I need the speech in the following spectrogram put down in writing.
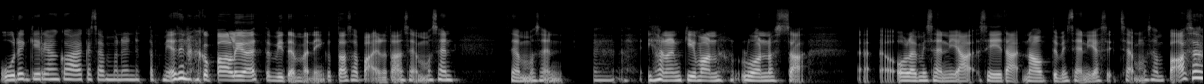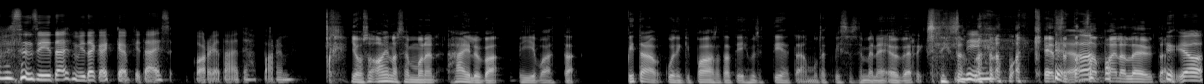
uuden kirjan kanssa aika semmoinen, että mietin aika paljon, että miten mä niin kuin tasapainotan semmoisen, semmoisen äh, ihanan kivan luonnossa äh, olemisen ja siitä nauttimisen ja sitten semmoisen paasaamisen siitä, että mitä kaikkea pitäisi korjata ja tehdä paremmin. Joo, se on aina semmoinen häilyvä viiva, että pitää kuitenkin paasata, että ihmiset tietää, mutta että missä se menee överiksi, niin se on niin. aina vaikea se tasapaino löytää. Joo,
